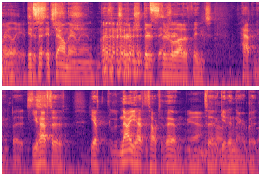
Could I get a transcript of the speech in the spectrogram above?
Really? Uh, It's just- it's down there, man. church. There's there's a lot of things happening, but you have to you have now you have to talk to them Yeah. to get in there. But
